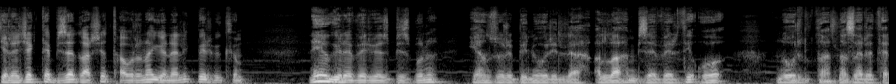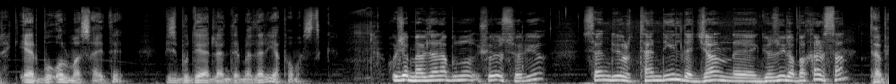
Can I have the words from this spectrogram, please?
gelecekte bize karşı tavrına yönelik bir hüküm. Neye göre veriyoruz biz bunu? Yanzuru bi nurillah. Allah'ın bize verdiği o nurla nazar ederek. Eğer bu olmasaydı biz bu değerlendirmeleri yapamazdık. Hocam Mevlana bunu şöyle söylüyor. Sen diyor ten değil de can e, gözüyle bakarsan, Tabii.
